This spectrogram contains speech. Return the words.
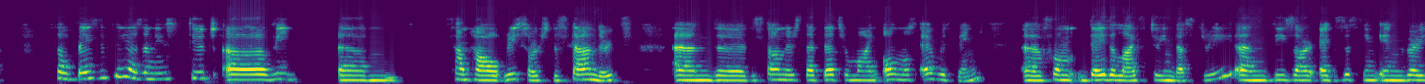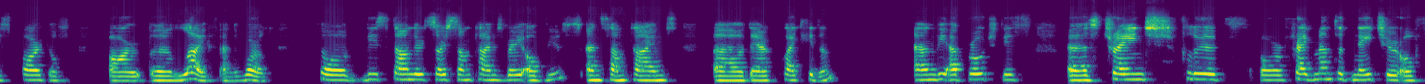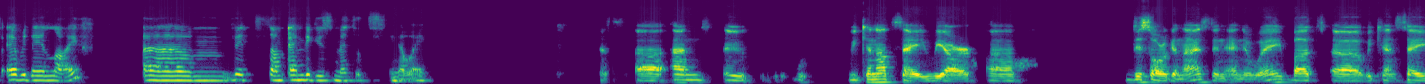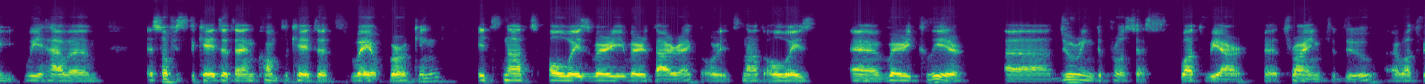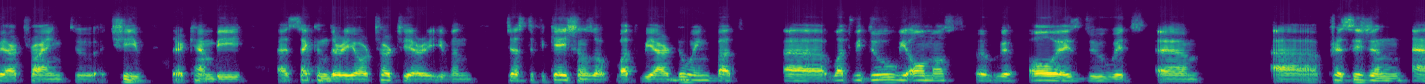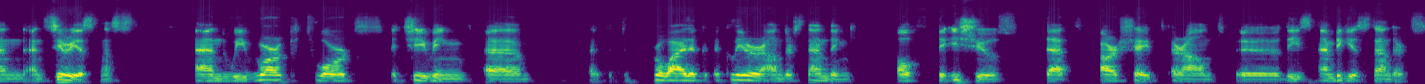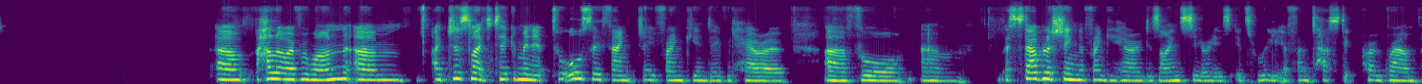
So basically, as an institute, uh, we um, somehow research the standards and uh, the standards that determine almost everything uh, from daily life to industry. And these are existing in various part of our uh, life and the world. So these standards are sometimes very obvious and sometimes uh, they are quite hidden. And we approach this uh, strange, fluid, or fragmented nature of everyday life um, with some ambiguous methods in a way. Yes, uh, and uh, we cannot say we are uh, disorganized in any way, but uh, we can say we have a, a, sophisticated and complicated way of working. It's not always very, very direct, or it's not always uh, very clear uh, during the process what we are trying to do, what we are trying to achieve. There can be secondary or tertiary even justifications of what we are doing, but uh, what we do, we almost uh, we always do with um, uh, precision and and seriousness, and we work towards achieving um, uh, to provide a, a clearer understanding of the issues that are shaped around uh, these ambiguous standards. Um, hello, everyone. Um, I'd just like to take a minute to also thank Jay Franke and David Herro uh, for um, establishing the Franke Herro Design Series. It's really a fantastic program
